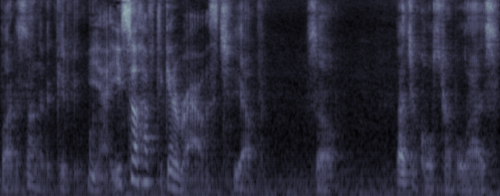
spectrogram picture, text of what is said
but it's not gonna give you one. Yeah, you still have to get aroused. Yep. So that's where Cole's trouble lies.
